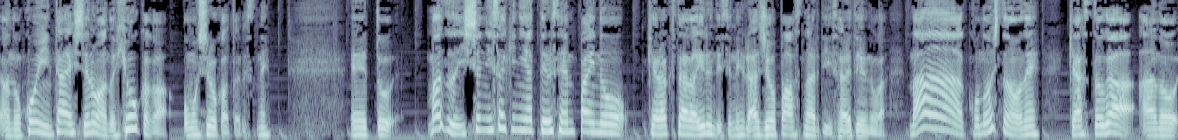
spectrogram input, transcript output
あの、声に対してのあの評価が面白かったですね。えっ、ー、と、まず一緒に先にやってる先輩のキャラクターがいるんですよね。ラジオパーソナリティされてるのが。まあ、この人のね、キャストが、あの、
